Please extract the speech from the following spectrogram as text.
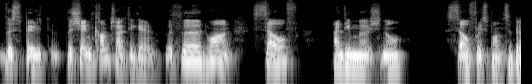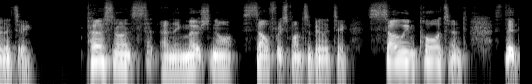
the spirit, the Shen contract again. The third one, self and emotional self responsibility personal and emotional self responsibility. So important that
